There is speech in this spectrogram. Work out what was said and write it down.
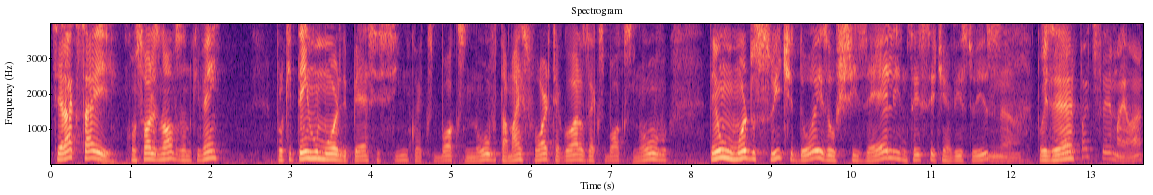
será que sai consoles novos ano que vem? Porque tem rumor de PS5, Xbox novo, tá mais forte agora os Xbox novo. Tem um rumor do Switch 2 ou XL, não sei se você tinha visto isso. Não. Pois XL é. Pode ser maior.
